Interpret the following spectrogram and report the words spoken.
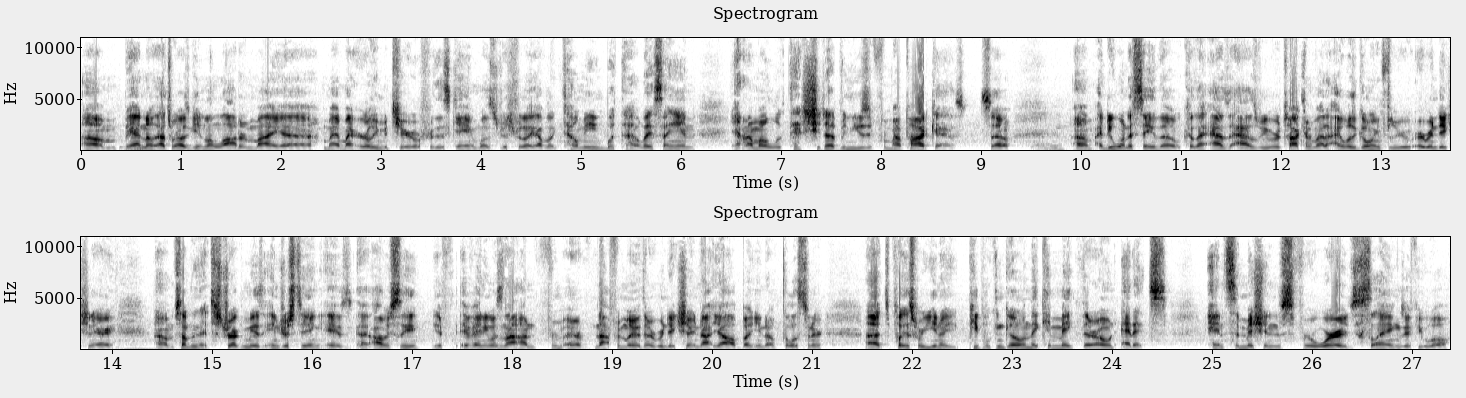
Um, but yeah, no, that's where I was getting a lot of my uh, my my early material for this game was just for like I'm like, tell me what the hell they're saying, and I'm gonna look that shit up and use it for my podcast. So um, I do want to say though, because as as we were talking about it, I was going through Urban Dictionary. Um, something that struck me as interesting is uh, obviously if if anyone's not on, fam- or not familiar with Urban Dictionary, not y'all, but you know the listener, uh, it's a place where you know people can go and they can make their own edits and submissions for words, slangs, if you will.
